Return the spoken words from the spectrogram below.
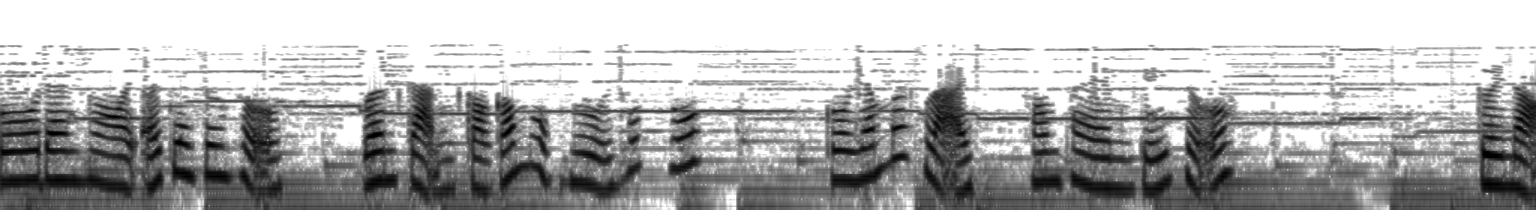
cô đang ngồi ở trên sân thượng, bên cạnh còn có một người hút thuốc. Cô nhắm mắt lại, không thèm nghĩ nữa. Cười nọ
